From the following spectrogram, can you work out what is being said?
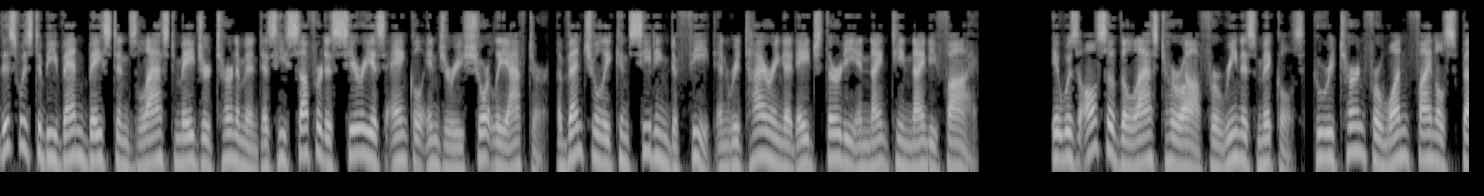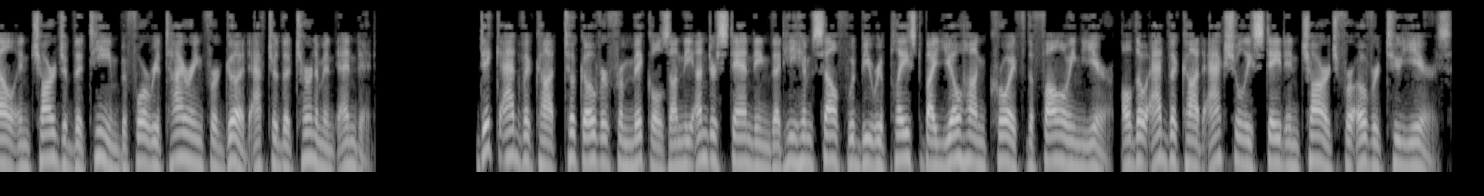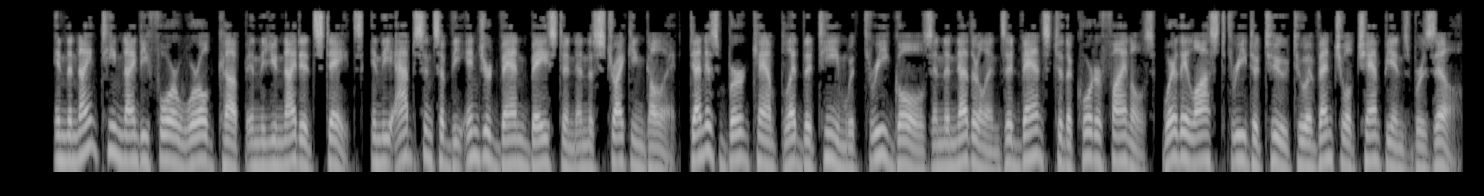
This was to be Van Basten's last major tournament as he suffered a serious ankle injury shortly after, eventually conceding defeat and retiring at age 30 in 1995. It was also the last hurrah for Rinus Michels, who returned for one final spell in charge of the team before retiring for good after the tournament ended. Dick Advocaat took over from Michels on the understanding that he himself would be replaced by Johan Cruyff the following year, although Advocaat actually stayed in charge for over two years. In the 1994 World Cup in the United States, in the absence of the injured Van Basten and the striking Gullit, Dennis Bergkamp led the team with three goals and the Netherlands advanced to the quarter-finals, where they lost 3–2 to eventual champions Brazil.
